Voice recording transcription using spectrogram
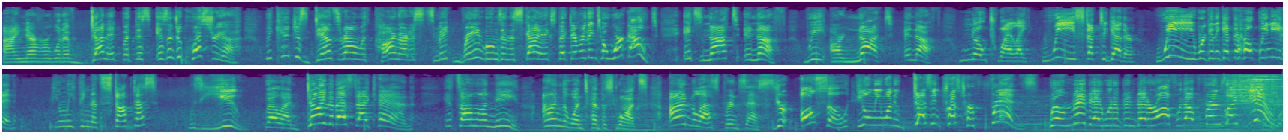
I never would have done it, but this isn't Equestria. We can't just dance around with con artists, make rainbows in the sky, and expect everything to work out. It's not enough. We are not enough. no, Twilight. We stuck together. We were gonna get the help we needed. The only thing that stopped us was you. Well, I'm doing the best I can. It's all on me. I'm the one Tempest wants. I'm the last princess. You're also the only one who doesn't trust her friends. Well, maybe I would have been better off without friends like you!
